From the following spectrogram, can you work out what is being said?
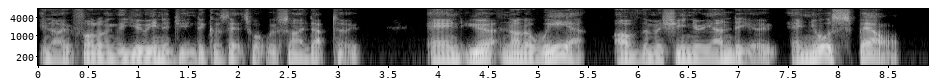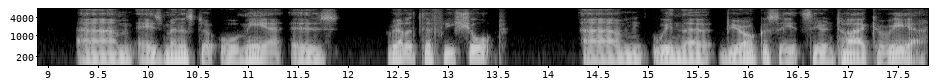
you know, following the UN agenda because that's what we've signed up to, and you're not aware of the machinery under you, and your spell um, as minister or mayor is relatively short. Um, when the bureaucracy, it's their entire career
